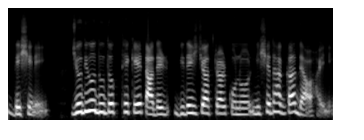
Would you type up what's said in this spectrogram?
দেশে নেই। যদিও দুদক থেকে তাদের বিদেশ যাত্রার কোনো নিষেধাজ্ঞা দেওয়া হয়নি।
